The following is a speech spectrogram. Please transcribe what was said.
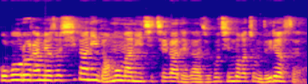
그거를 하면서 시간이 너무 많이 지체가 돼가지고 진도가 좀 느렸어요.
